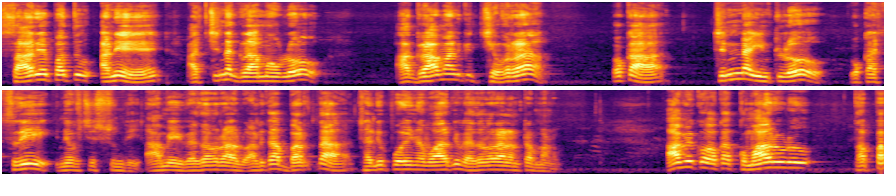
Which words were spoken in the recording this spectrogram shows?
సారేపతు అనే ఆ చిన్న గ్రామంలో ఆ గ్రామానికి చివర ఒక చిన్న ఇంట్లో ఒక స్త్రీ నివసిస్తుంది. ఆమె విధవరాలు. అనగా భర్త చనిపోయిన వారిని విధవరాలు అంటాం మనం. ఆమెకు ఒక కుమారుడు తప్ప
